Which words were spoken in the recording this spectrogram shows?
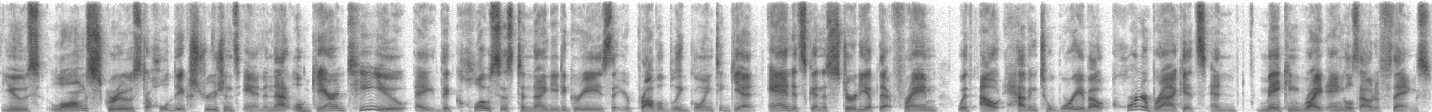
use long screws to hold the extrusions in, and that will guarantee you a, the closest to 90 degrees that you're probably going to get, and it's gonna sturdy up that frame without having to worry about corner brackets and making right angles out of things.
